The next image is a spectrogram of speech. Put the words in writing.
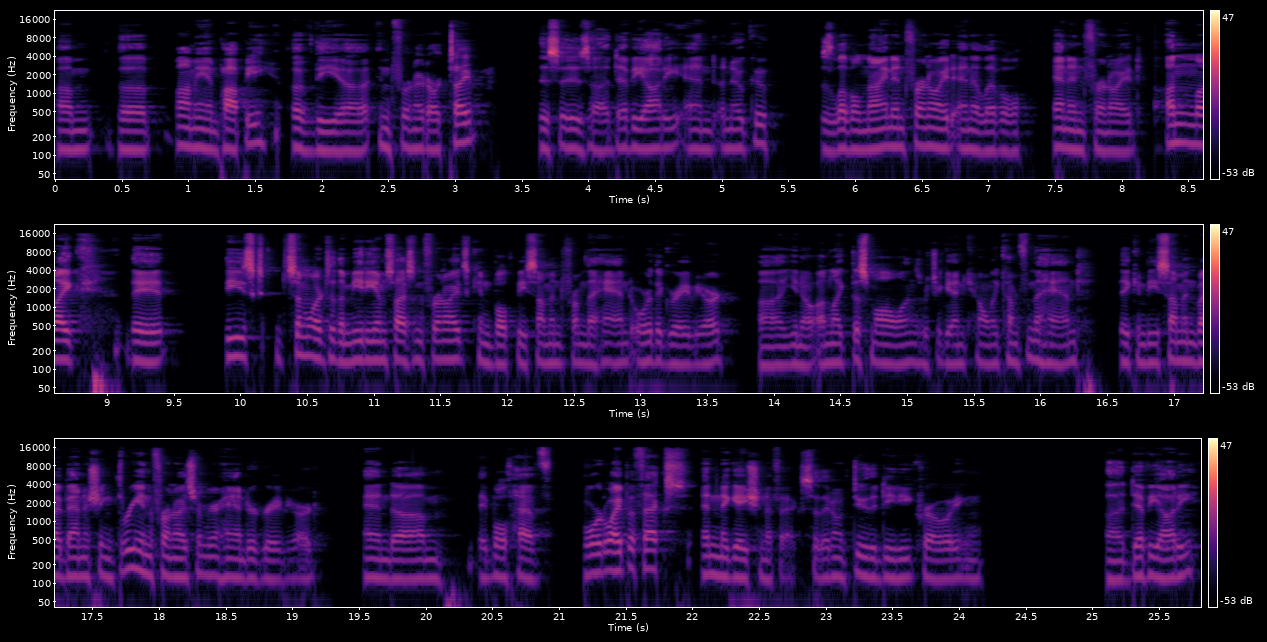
um, the Mommy and Poppy of the uh, Infernoid archetype. This is uh, Devyaty and Onuncu is level 9 Infernoid and a level 10 Infernoid. Unlike the these, similar to the medium-sized Infernoids, can both be summoned from the hand or the graveyard. Uh, you know, unlike the small ones, which again can only come from the hand, they can be summoned by banishing three Infernoids from your hand or graveyard. And um, they both have board wipe effects and negation effects, so they don't do the DD crowing. Uh, Devyaty,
